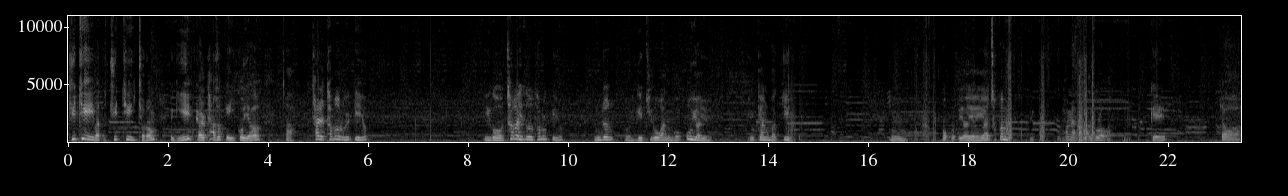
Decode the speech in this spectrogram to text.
GTA 맞다, GTA처럼 여기 별 다섯 개 있고요. 자, 차를 타보도록 할게요. 이거 차가 있어서 타볼게요. 운전, 어, 이게 뒤로 가는 거. 오, 야, 야. 이렇게 하는 거 맞지? 응. 어, 어, 야, 야, 야, 잠깐만. 화면 안 돌아가. 오케이. 자,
